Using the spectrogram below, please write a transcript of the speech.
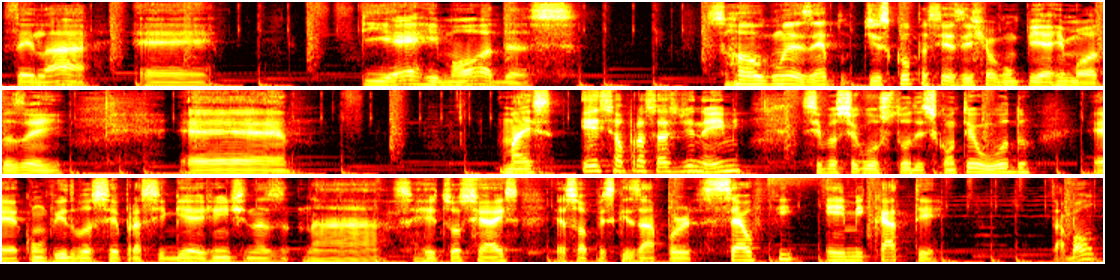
sei lá, é, Modas, só algum exemplo. Desculpa se existe algum Pierre Modas aí. É... Mas esse é o processo de name. Se você gostou desse conteúdo, é, convido você para seguir a gente nas, nas, redes sociais. É só pesquisar por SelfieMKT, tá bom?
